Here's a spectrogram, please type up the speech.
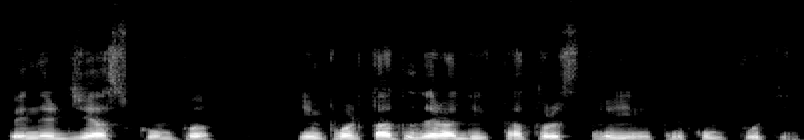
pe energia scumpă, importată de la dictatori străini precum Putin.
